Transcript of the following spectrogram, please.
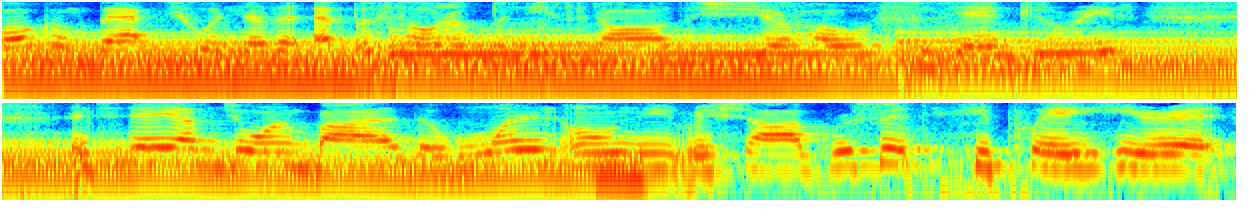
Welcome back to another episode of Beneath It All. This is your host, Suzanne Gurries. And today I'm joined by the one and only Rashard Griffith. He played here at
